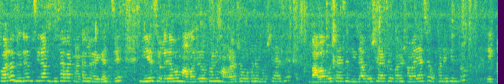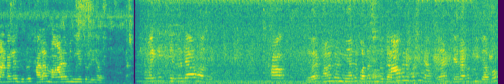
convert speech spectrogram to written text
বলো দুজন ছিলাম দু কাঁঠাল গেছে। নিয়ে চলে যাব মামাদের ওখানে মামারা সব ওখানে বসে আছে বাবা বসে আছে দিদা বসে আছে ওখানে সবাই আছে। ওখানে কিন্তু এই কাঁঠালের দুটো থালা মা আর আমি নিয়ে চলে যাব। সবাইকে খেতে দেওয়া হবে। খাও। এবারে কাঁঠালটা নিয়ে আছে কত সুন্দর মা ওখানে বসে যাও। এবার খেয়ে দেখো কি ব্যাপক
